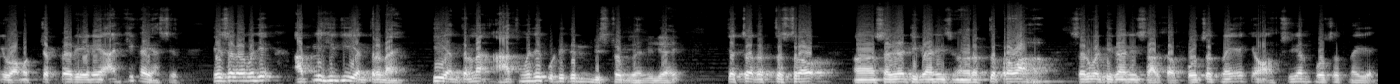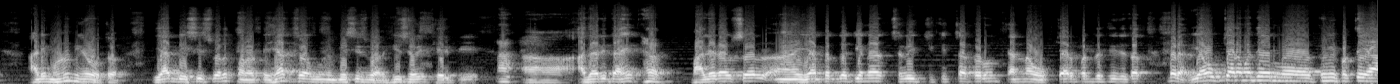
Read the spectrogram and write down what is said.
किंवा मग चक्कर येणे आणखी काही असेल. हे सगळं म्हणजे आपली ही जी यंत्रणा आहे ही यंत्रणा आतमध्ये कुठेतरी डिस्टर्ब झालेली आहे. त्याचा रक्तस्राव सगळ्या ठिकाणी रक्तप्रवाह सर्व ठिकाणी सारखा पोहोचत नाहीये किंवा ऑक्सिजन पोहोचत नाहीये आणि म्हणून हे होतं या बेसिसवरच मला वाटतं ह्याच बेसिसवर ही सगळी थेरपी हा. आधारित आहे हो. भालेराव सर अं, या पद्धतीनं सगळी चिकित्सा करून त्यांना उपचार पद्धती देतात बरं या उपचारामध्ये तुम्ही फक्त या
